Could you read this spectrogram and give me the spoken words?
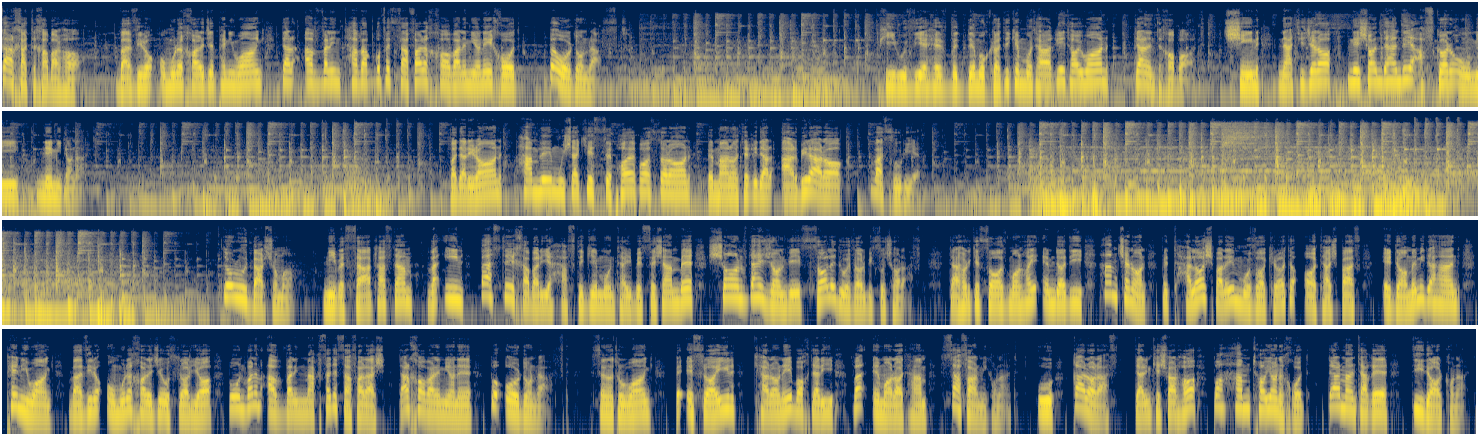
سرخط خبرها وزیر امور خارجه پنی وانگ در اولین توقف سفر خاور میانه خود به اردن رفت. پیروزی حزب دموکراتیک مترقی تایوان در انتخابات چین نتیجه را نشان دهنده افکار عمومی نمی‌داند. و در ایران حمله موشکی سپاه پاسداران به مناطقی در اربیل عراق و سوریه. درود بر شما. نیو سرد هستم و این بسته خبری هفتگی منتهی به سهشنبه 16 ژانویه سال 2024 است. در حالی که سازمان های امدادی همچنان به تلاش برای مذاکرات آتش بس ادامه می دهند پنی وانگ وزیر امور خارجه استرالیا به عنوان اولین مقصد سفرش در خاورمیانه به اردن رفت سناتور وانگ به اسرائیل، کرانه باختری و امارات هم سفر می کند. او قرار است در این کشورها با همتایان خود در منطقه دیدار کند.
